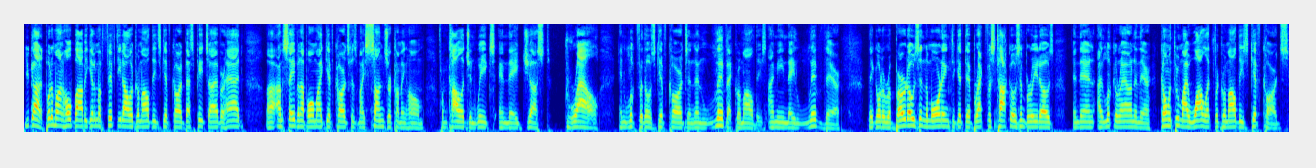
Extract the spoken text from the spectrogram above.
you got it. Put him on hold, Bobby. Get him a $50 Grimaldi's gift card. Best pizza I ever had. Uh, I'm saving up all my gift cards because my sons are coming home from college in weeks and they just growl and look for those gift cards and then live at Grimaldi's. I mean, they live there. They go to Roberto's in the morning to get their breakfast tacos and burritos. And then I look around and they're going through my wallet for Grimaldi's gift cards.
